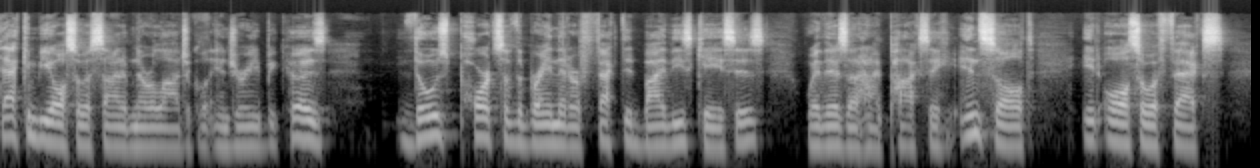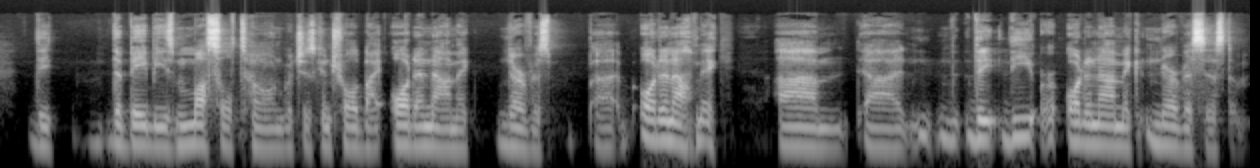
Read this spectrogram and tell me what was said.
that can be also a sign of neurological injury because those parts of the brain that are affected by these cases, where there's a hypoxic insult, it also affects the the baby's muscle tone, which is controlled by autonomic nervous uh, autonomic um, uh, the the autonomic nervous system.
